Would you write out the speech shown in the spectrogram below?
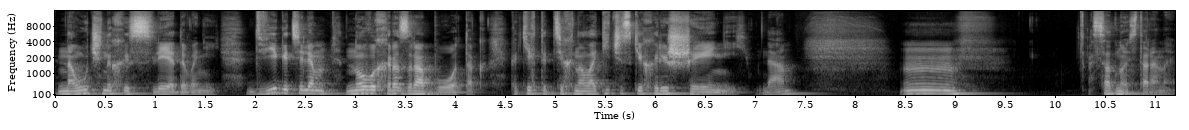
научных исследований, двигателем новых разработок, каких-то технологических решений, да. С одной стороны.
